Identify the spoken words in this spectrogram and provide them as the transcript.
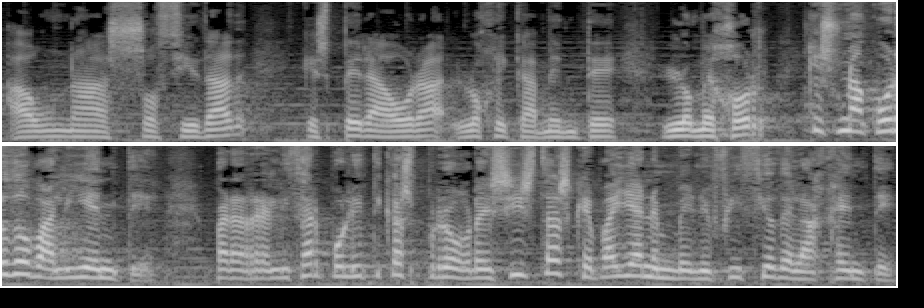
a una sociedad que espera ahora, lógicamente, lo mejor. Que es un acuerdo valiente para realizar políticas progresistas que vayan en beneficio de la gente.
